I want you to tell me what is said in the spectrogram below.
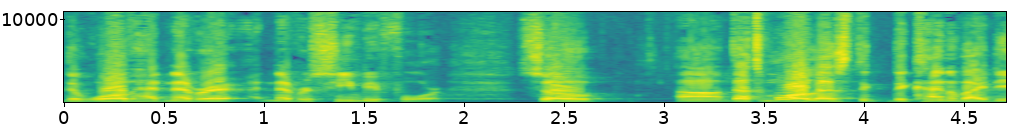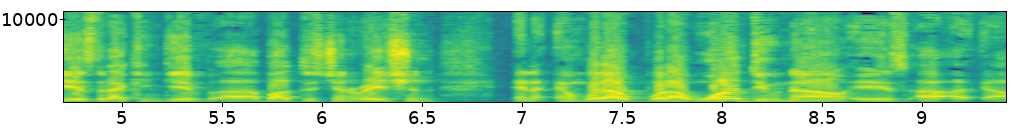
the world had never never seen before. So uh, that's more or less the, the, kind of ideas that I can give uh, about this generation. And, and what I what I want to do now is I, I,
